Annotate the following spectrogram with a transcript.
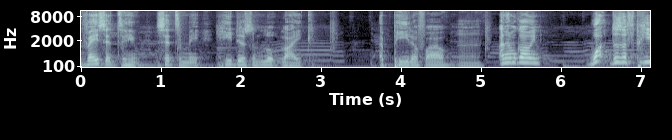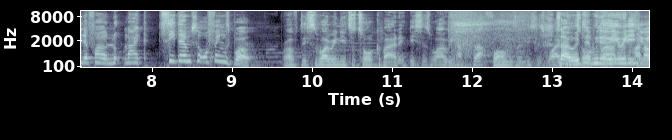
They said to him, said to me, he doesn't look like a pedophile, Mm. and I'm going, what does a pedophile look like? See them sort of things, bro. Bro, this is why we need to talk about it. This is why we have platforms, and this is why So we we, talk about it. did- I know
